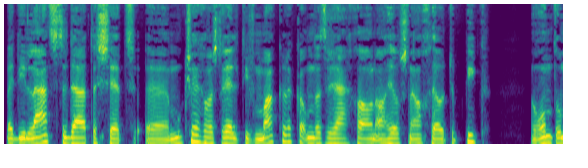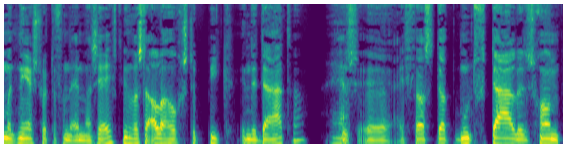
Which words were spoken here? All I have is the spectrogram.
bij die laatste dataset, uh, moet ik zeggen, was het relatief makkelijk. Omdat we zagen gewoon al heel snel een grote piek rondom het neerstorten van de MH17. Dat was de allerhoogste piek in de data. Ja. Dus uh, even als ik dat moet vertalen, dus gewoon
